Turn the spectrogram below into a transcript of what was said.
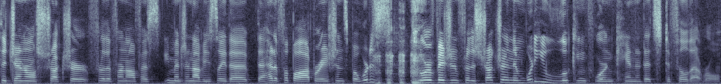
the general structure for the front office? You mentioned obviously the, the head of football operations, but what is your vision for the structure? And then what are you looking for in candidates to fill that role?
